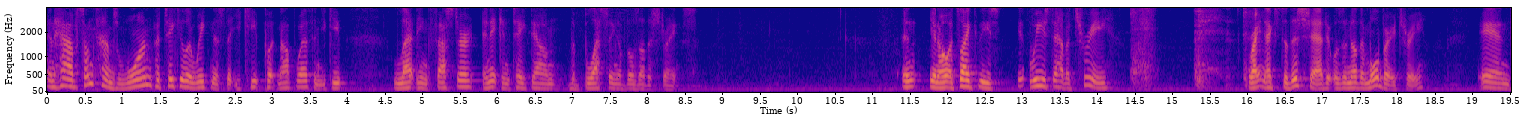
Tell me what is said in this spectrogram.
and have sometimes one particular weakness that you keep putting up with and you keep letting fester, and it can take down the blessing of those other strengths. And, you know, it's like these, we used to have a tree right next to this shed. It was another mulberry tree. And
